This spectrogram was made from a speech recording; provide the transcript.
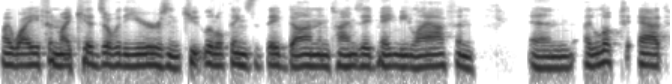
my wife and my kids over the years and cute little things that they've done and times they've made me laugh and and I looked at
